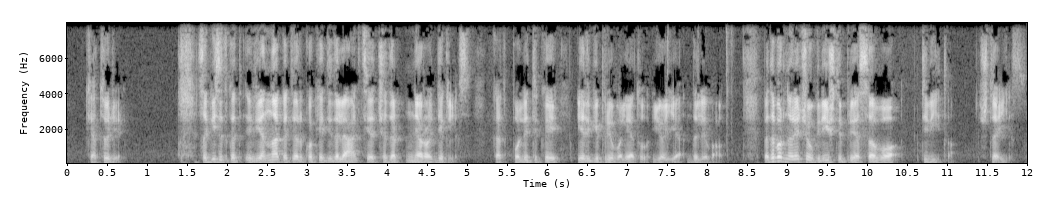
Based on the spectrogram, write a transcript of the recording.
- keturi. Sakysit, kad viena, kad ir kokia didelė akcija čia dar nerodiklis, kad politikai irgi privalėtų joje dalyvauti. Bet dabar norėčiau grįžti prie savo tweeto. Štai jis.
